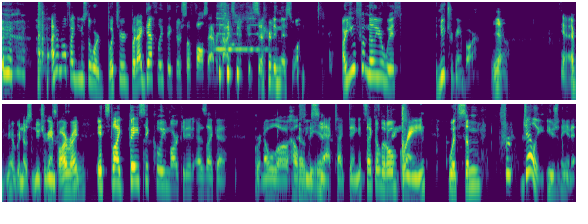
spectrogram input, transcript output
I don't know if I like to use the word butchered, but I definitely think there's some false advertisement considered in this one. Are you familiar with the Nutrigrain bar? Yeah. Yeah, everybody knows the Nutrigrain bar, right? Yeah. It's like basically marketed as like a granola healthy, Healthy, yeah. snack type thing. It's like a little grain with some fruit jelly usually in it.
